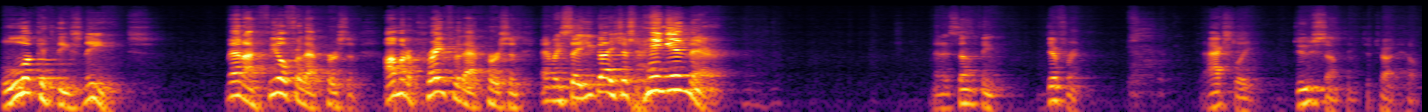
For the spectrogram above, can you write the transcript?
look at these needs. Man, I feel for that person. I'm going to pray for that person. And we say, you guys just hang in there. And it's something different to actually do something to try to help.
